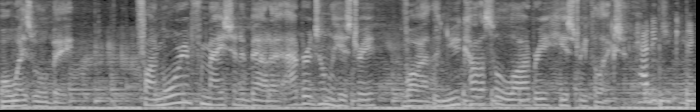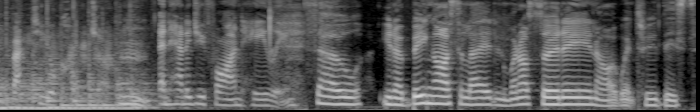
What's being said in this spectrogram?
always will be. Find more information about our Aboriginal history via the Newcastle Library History Collection. How did you connect back to your culture? Mm. And how did you find healing? So, you know, being isolated, and when I was 13, I went through this,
